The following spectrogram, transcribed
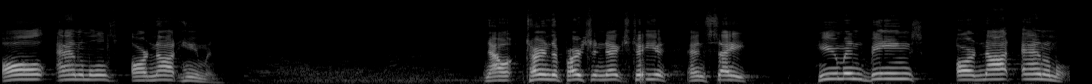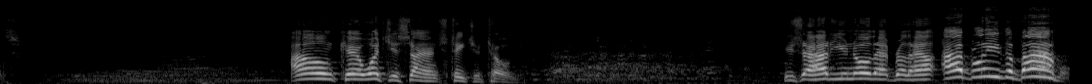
All animals are not human. Now turn the person next to you and say, Human beings are not animals. I don't care what your science teacher told you. You say, How do you know that, Brother Hal? I believe the Bible.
